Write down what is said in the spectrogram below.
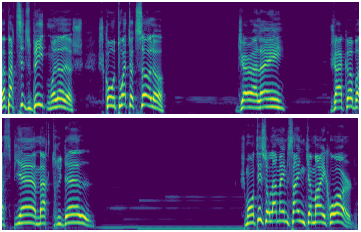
Fais partie du beat, moi, là. Je, côtoie tout ça, là. Jerry Alain, Jacob Ospian, Marc Trudel. Je suis monté sur la même scène que Mike Ward.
